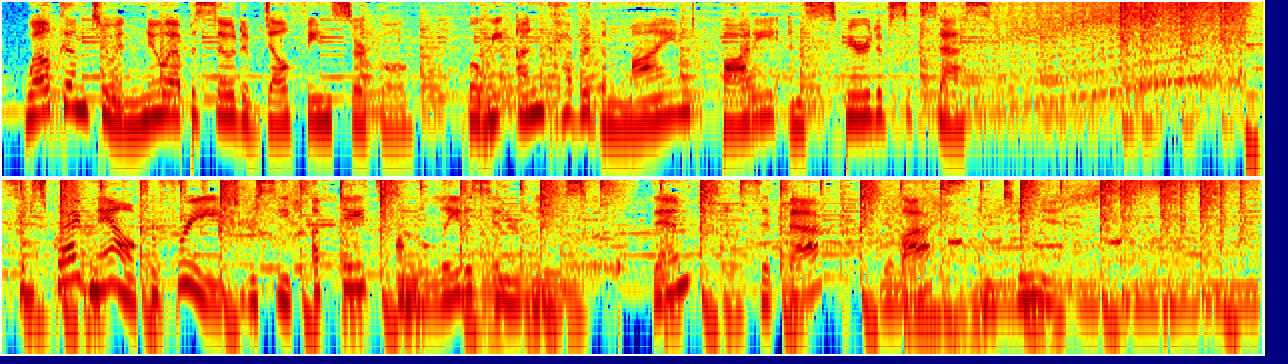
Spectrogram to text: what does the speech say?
Welcome to a new episode of Delphine Circle, where we uncover the mind, body, and spirit of success. Subscribe now for free to receive updates on the latest interviews. Then sit back, relax, and tune in.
